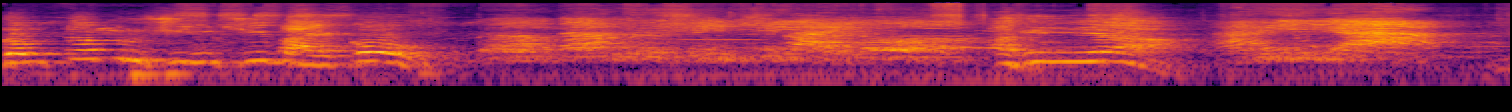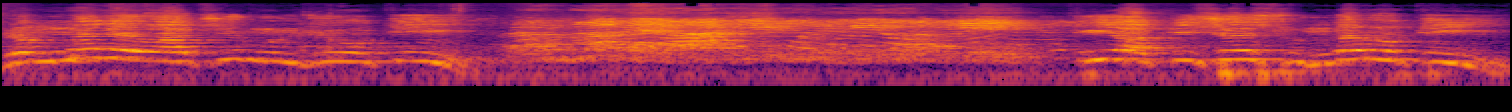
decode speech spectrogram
गौतम ऋषींची बायको. अहिल्या. ब्रह्मदेवाची मुलगी होती. ती अतिशय सुंदर होती.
